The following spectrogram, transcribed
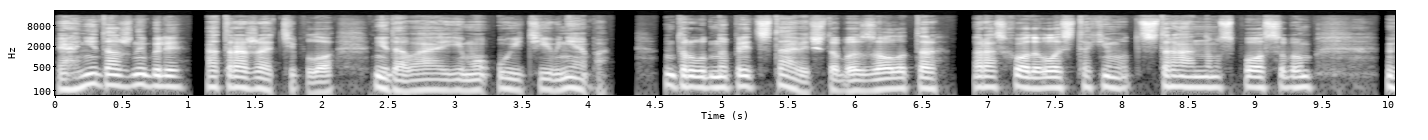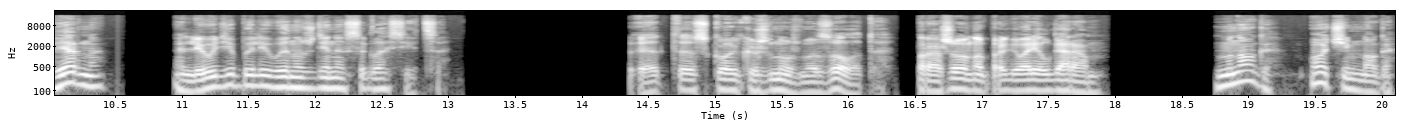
и они должны были отражать тепло, не давая ему уйти в небо. Трудно представить, чтобы золото расходовалось таким вот странным способом, верно? Люди были вынуждены согласиться. «Это сколько же нужно золота?» — пораженно проговорил Гарам. «Много, очень много.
